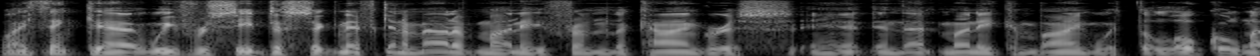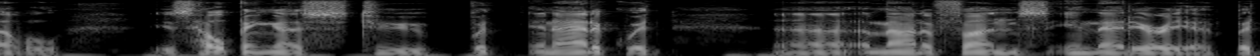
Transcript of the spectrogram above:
Well, I think uh, we've received a significant amount of money from the Congress, and, and, that money combined with the local level is helping us to put an adequate uh, amount of funds in that area. But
